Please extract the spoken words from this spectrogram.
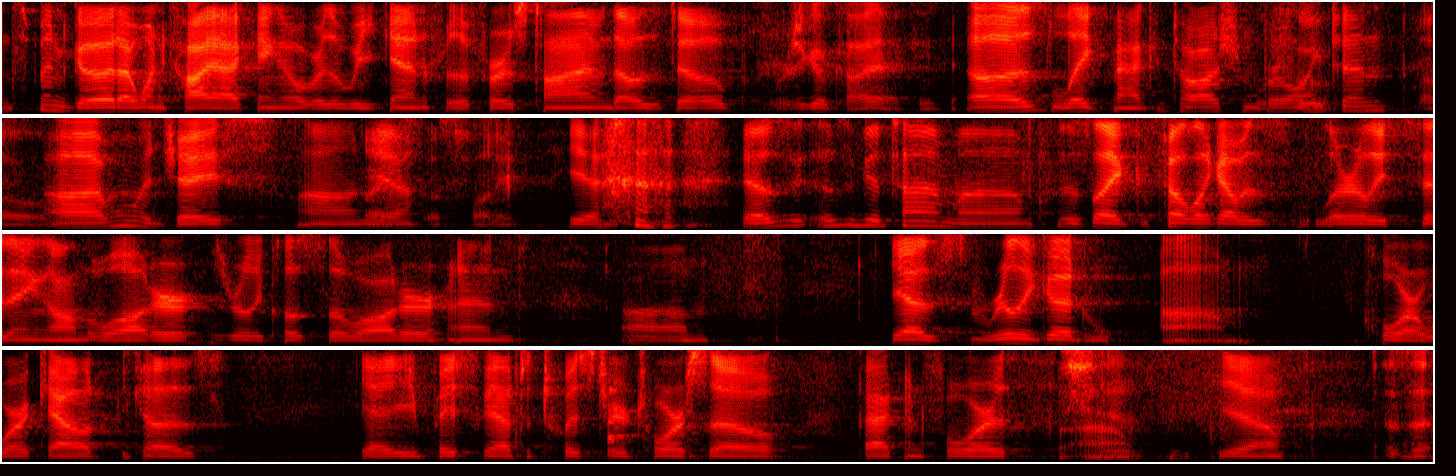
it's been good. I went kayaking over the weekend for the first time. That was dope. Where'd you go kayaking? Uh, it was Lake Mackintosh in With? Burlington. Oh, Uh, I went with Jace. Um, nice. Yeah. That's funny. Yeah, yeah, it was, it was a good time. Um, it was like felt like I was literally sitting on the water. It was really close to the water, and um, yeah, it was really good um, core workout because yeah, you basically have to twist your torso back and forth. Um, yeah. Is it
